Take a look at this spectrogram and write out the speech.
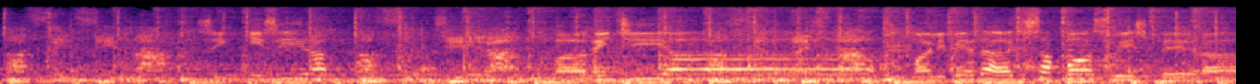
posso ensinar. Jiquizira, posso tirar. Valentia, posso emprestar. Uma liberdade só posso esperar.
